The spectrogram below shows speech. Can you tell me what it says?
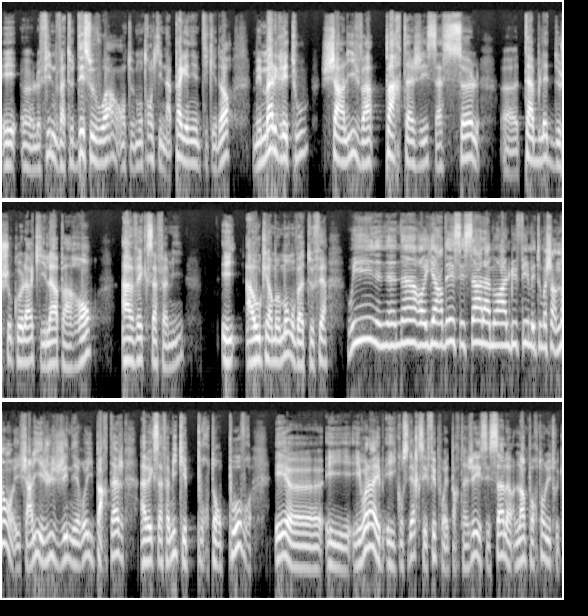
Et euh, le film va te décevoir en te montrant qu'il n'a pas gagné le ticket d'or. Mais malgré tout Charlie va partager sa seule euh, tablette de chocolat qu'il a par an avec sa famille. Et à aucun moment on va te faire oui, nanana, regardez, c'est ça la morale du film et tout machin. Non, et Charlie est juste généreux, il partage avec sa famille qui est pourtant pauvre et, euh, et, voilà, et, il considère que c'est fait pour être partagé et c'est ça l'important du truc.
